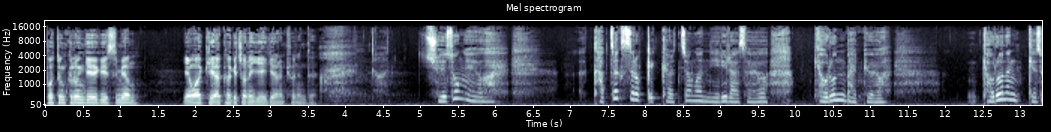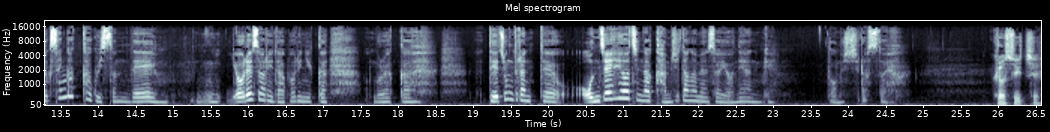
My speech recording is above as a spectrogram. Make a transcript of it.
보통 그런 계획이 있으면 영화 계약하기 전에 얘기하는 편인데. 죄송해요. 갑작스럽게 결정한 일이라서요. 결혼 발표요. 결혼은 계속 생각하고 있었는데 음, 열애설이 나버리니까 뭐랄까 대중들한테 언제 헤어지나 감시당하면서 연애하는 게 너무 싫었어요. 그럴 수 있지.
